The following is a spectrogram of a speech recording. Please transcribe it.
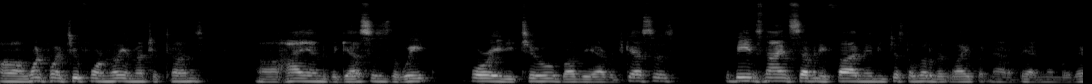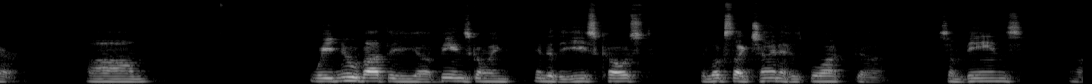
uh, 1.24 million metric tons, uh, high end of the guesses. The wheat 482 above the average guesses. The beans 975, maybe just a little bit light, but not a bad number there. Um, we knew about the uh, beans going into the East Coast. It looks like China has bought uh, some beans, uh,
